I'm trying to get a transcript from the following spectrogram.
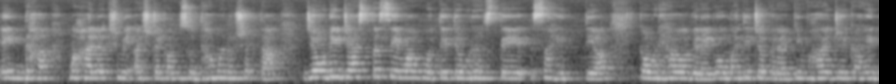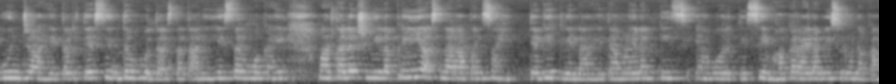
एकदा महालक्ष्मी अष्टकम सुद्धा म्हणू शकता. जेवढी जास्त सेवा होते तेवढंच ते साहित्य कवढ्या वगैरे गोमती चक्र किंवा जे काही गुंज आहे तर ते सिद्ध होत असतात. आणि हे सर्व काही माता लक्ष्मीला प्रिय असणारं आपण साहित्य घेतलेलं आहे. त्यामुळे नक्कीच यावरती सेवा करायला विसरू नका.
